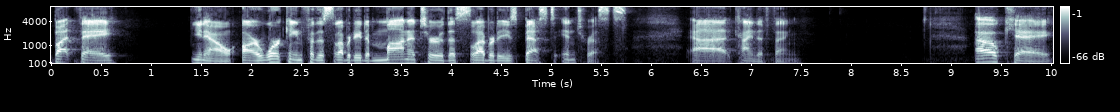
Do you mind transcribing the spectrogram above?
but they you know, are working for the celebrity to monitor the celebrity's best interests, uh, kind of thing. Okay.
